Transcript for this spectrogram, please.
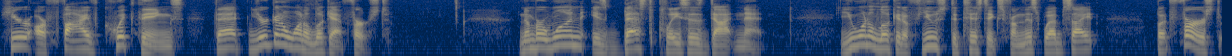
here are five quick things that you're going to want to look at first. Number one is bestplaces.net. You want to look at a few statistics from this website, but first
